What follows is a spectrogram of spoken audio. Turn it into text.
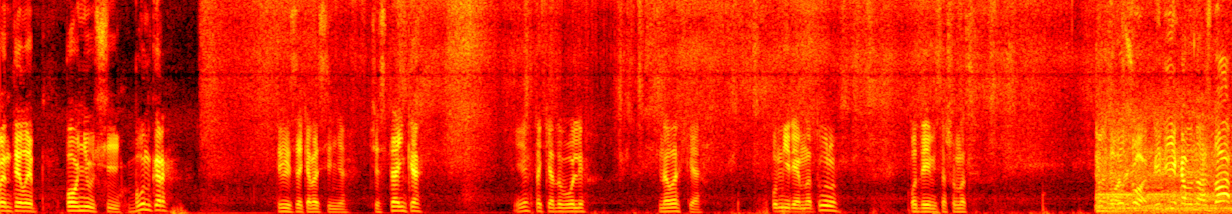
Нагвинтили повнющий бункер. Дивіться, яке насіння. Чистеньке і таке доволі нелегке. Поміряємо натуру, подивимося, що в нас. Ну що, під'їхав наш ДАП.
